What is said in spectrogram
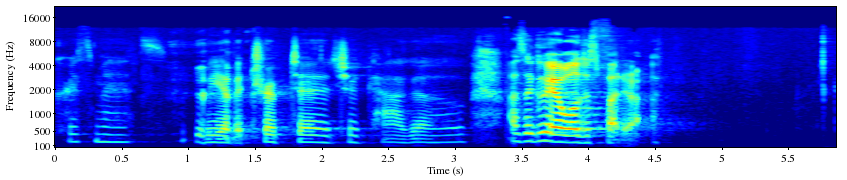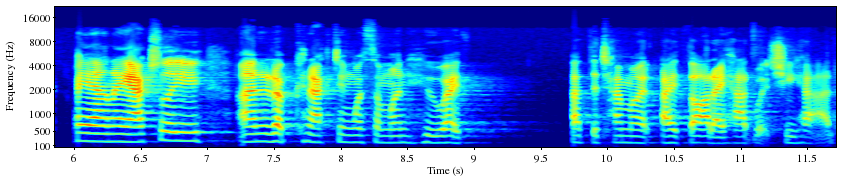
Christmas, we have a trip to Chicago. I was like, okay, we'll just put it off. And I actually ended up connecting with someone who I, at the time, I, I thought I had what she had.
